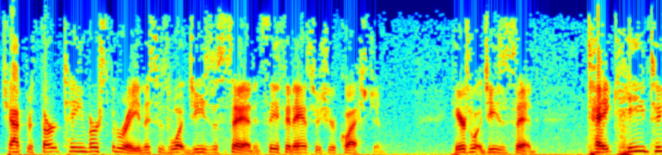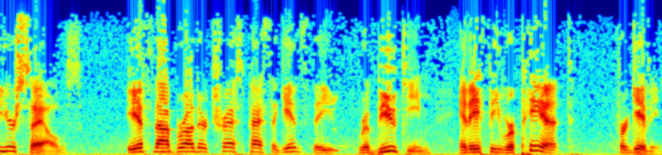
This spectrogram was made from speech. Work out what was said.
chapter 13, verse 3, and this is what Jesus said, and see if it answers your question. Here's what Jesus said Take heed to yourselves. If thy brother trespass against thee, rebuke him, and if he repent, forgive him.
